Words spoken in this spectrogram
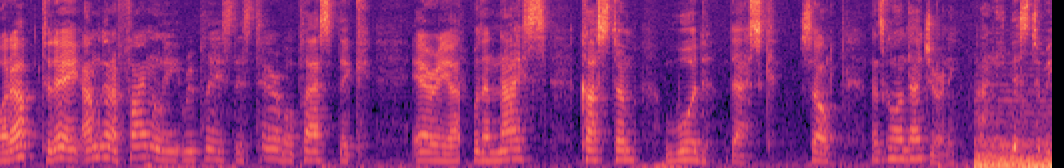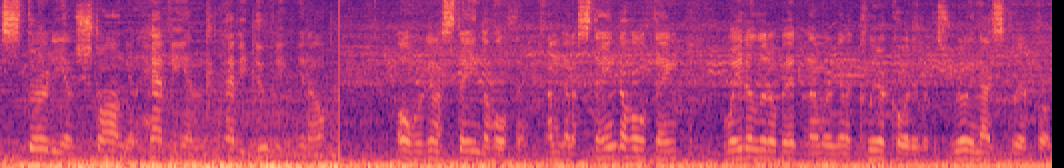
What up? Today I'm gonna finally replace this terrible plastic area with a nice custom wood desk. So let's go on that journey. I need this to be sturdy and strong and heavy and heavy duty, you know? Oh, we're gonna stain the whole thing. I'm gonna stain the whole thing, wait a little bit, and then we're gonna clear coat it with this really nice clear coat.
